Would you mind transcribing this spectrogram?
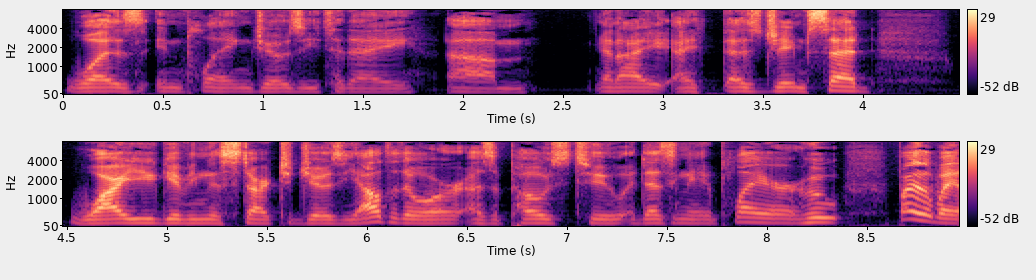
was in playing Jozy today. Um, and I, I, as James said, why are you giving the start to Jozy Altidore as opposed to a designated player who, by the way,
